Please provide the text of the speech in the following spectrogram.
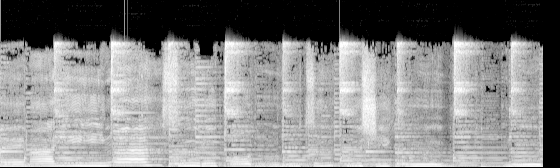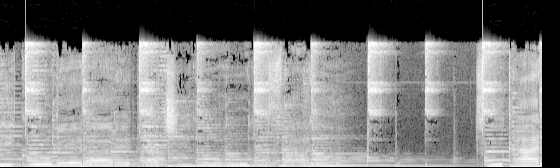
めまいがするほど美しく塗り込められた血の重さに。疲れ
